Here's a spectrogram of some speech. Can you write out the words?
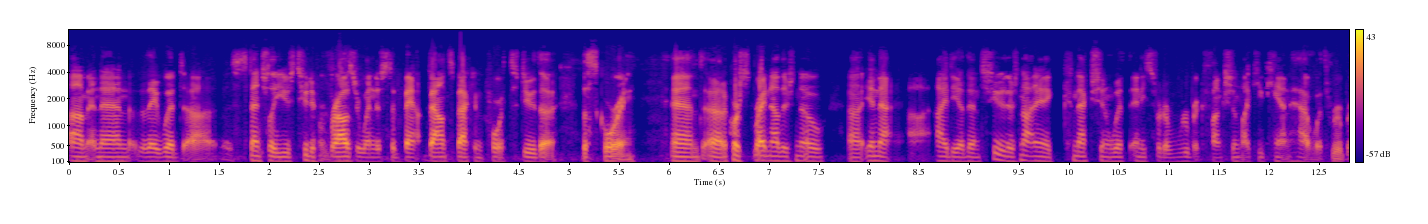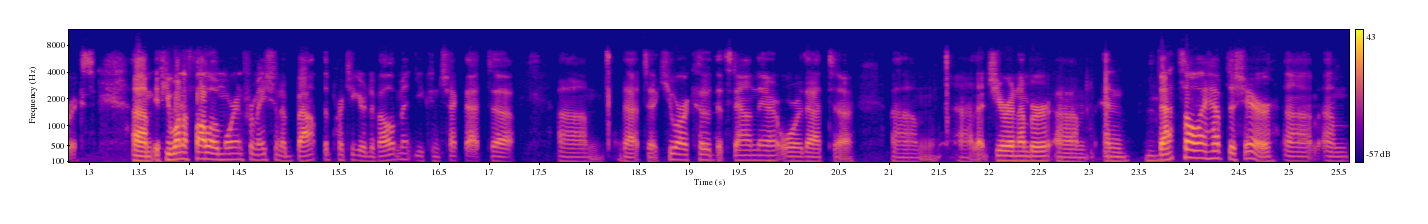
um, and then they would essentially use two different browser windows to bounce back and forth to do the, the scoring. And of course, right now there's no in that idea then too, there's not any connection with any sort of rubric function like you can have with rubrics. Um, if you want to follow more information about the particular development, you can check that uh, um, that uh, QR code that's down there or that uh, um, uh, that JIRA number. Um, and that's all I have to share. I'm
